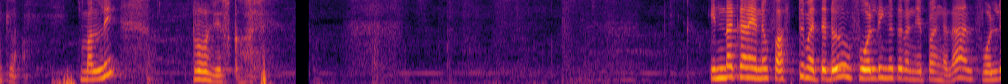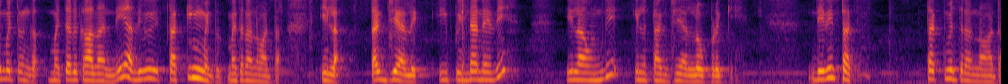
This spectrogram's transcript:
ఇట్లా. మళ్ళీ రోల్ చేసుకోవాలి. ఇందాక నేను ఫస్ట్ మెథడ్ ఫోల్డింగ్ మెథడ్ అని చెప్పాను కదా అది ఫోల్డింగ్ మెథడ్ మెథడ్ కాదండి అది టక్కింగ్ మెథడ్ మెథడ్ అనమాట ఇలా టక్ చేయాలి. ఈ పిండి అనేది ఇలా ఉంది ఇలా టక్ చేయాలి లోపలికి. దీన్ని టక్ టక్ మెథడ్ అన్నమాట.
